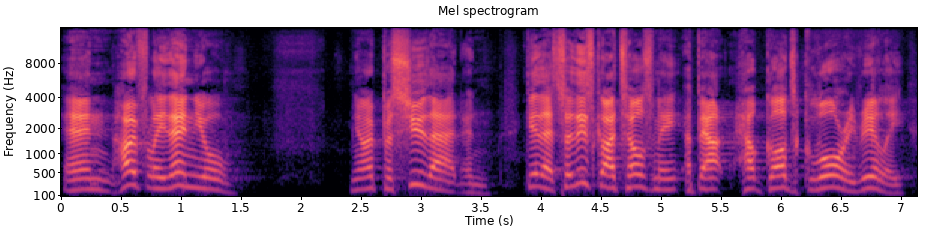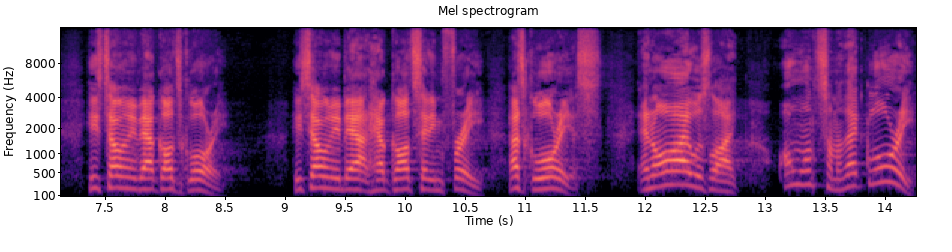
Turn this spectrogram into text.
And hopefully then you'll, you know, pursue that and get that. So this guy tells me about how God's glory, really, he's telling me about God's glory. He's telling me about how God set him free. That's glorious. And I was like, I want some of that glory.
